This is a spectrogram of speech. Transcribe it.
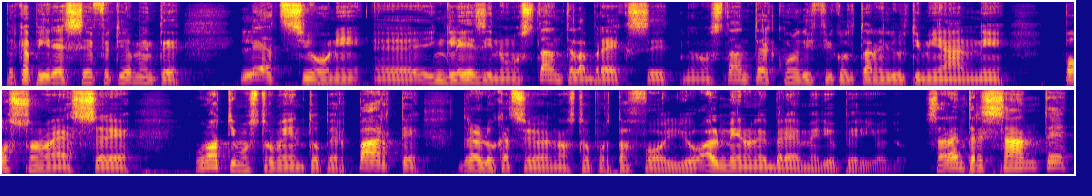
per capire se effettivamente le azioni eh, inglesi, nonostante la Brexit, nonostante alcune difficoltà negli ultimi anni, possono essere un ottimo strumento per parte dell'allocazione del nostro portafoglio, almeno nel breve e medio periodo. Sarà interessante,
